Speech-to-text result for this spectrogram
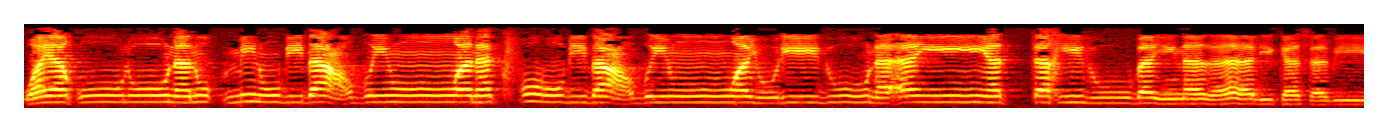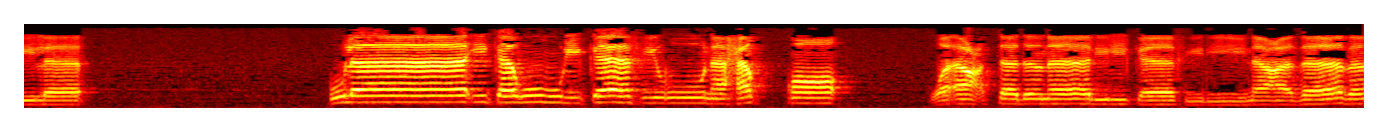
وَيَقُولُونَ نُؤْمِنُ بِبَعْضٍ وَنَكْفُرُ بِبَعْضٍ وَيُرِيدُونَ أَن يَتَّخِذُوا بَيْنَ ذَلِكَ سَبِيلًا أُولَئِكَ هُمُ الْكَافِرُونَ حَقًّا وَأَعْتَدْنَا لِلْكَافِرِينَ عَذَابًا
